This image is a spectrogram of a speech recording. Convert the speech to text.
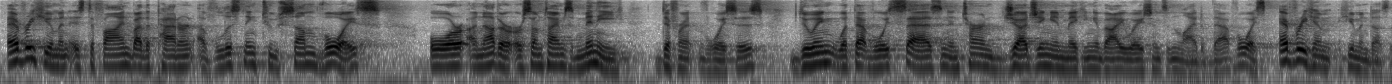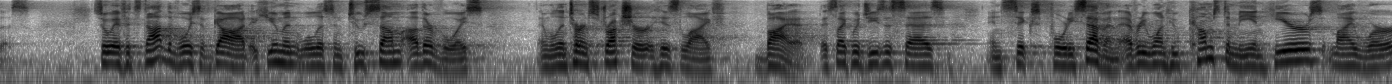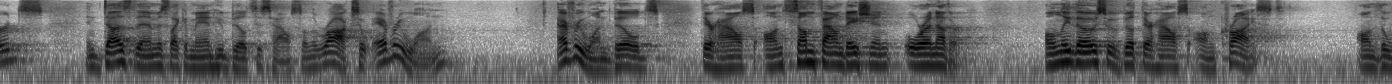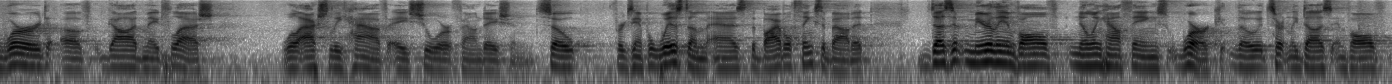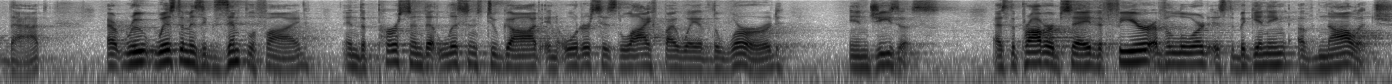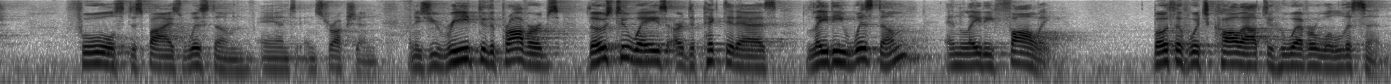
every human is defined by the pattern of listening to some voice or another, or sometimes many different voices, doing what that voice says, and in turn judging and making evaluations in light of that voice. Every hum- human does this. So if it's not the voice of God, a human will listen to some other voice and will in turn structure his life by it. It's like what Jesus says in 647 Everyone who comes to me and hears my words and does them is like a man who builds his house on the rock. So everyone, everyone builds their house on some foundation or another. Only those who have built their house on Christ, on the Word of God made flesh, will actually have a sure foundation. So, for example, wisdom, as the Bible thinks about it, doesn't merely involve knowing how things work, though it certainly does involve that. At root, wisdom is exemplified in the person that listens to God and orders his life by way of the Word in Jesus. As the Proverbs say, the fear of the Lord is the beginning of knowledge. Fools despise wisdom and instruction. And as you read through the Proverbs, those two ways are depicted as Lady Wisdom and Lady Folly. both of which call out to whoever will listen.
